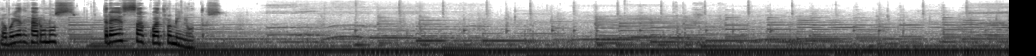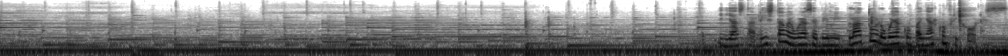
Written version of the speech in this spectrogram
Lo voy a dejar unos 3 a 4 minutos. Y ya está lista. Me voy a servir mi plato y lo voy a acompañar con frijoles.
